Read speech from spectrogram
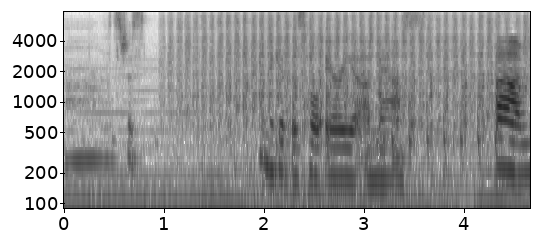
Uh, let's just, gonna give this whole area a mass. Um,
